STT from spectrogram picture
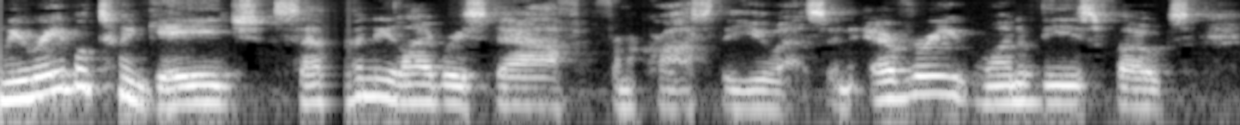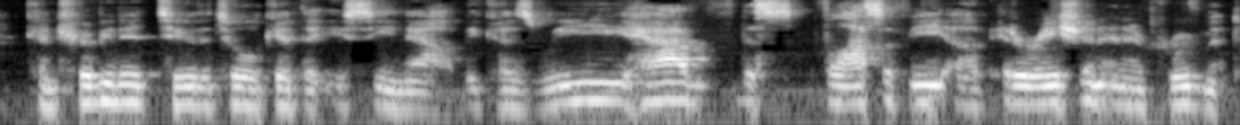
we were able to engage 70 library staff from across the U.S. and every one of these folks contributed to the toolkit that you see now because we have this philosophy of iteration and improvement.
